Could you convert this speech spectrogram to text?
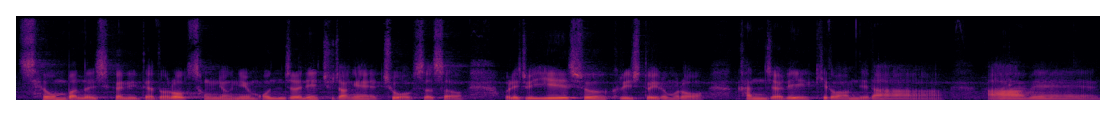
세움받는 시간이 되도록 성령님 온전히 주장해 주옵소서. 우리 주 예수 그리스도 이름으로 간절히 기도합니다. 아멘.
